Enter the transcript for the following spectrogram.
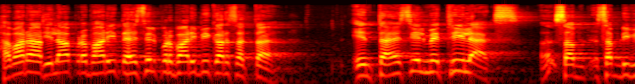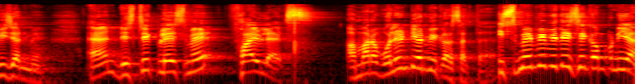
हमारा जिला प्रभारी, तहसील प्रभारी भी कर सकता है। इन तहसील में थ्री लैक्स सब सब डिवीज़न में। एंड डिस्ट्रिक्ट प्लेस में फाइव लैक्स हमारा वॉलेंटियर भी कर सकता है। इसमें भी विदेशी कंपनियाँ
